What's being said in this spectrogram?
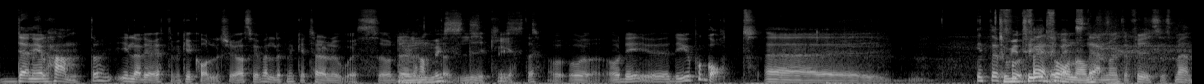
Daniel Hunter gillade jag jättemycket i college. Jag ser väldigt mycket Terry Lewis och Daniel mm, Hunter likheter. Och, och, och, det, är ju, det är ju på gott. Inte tid för honom. än och inte fysiskt men.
